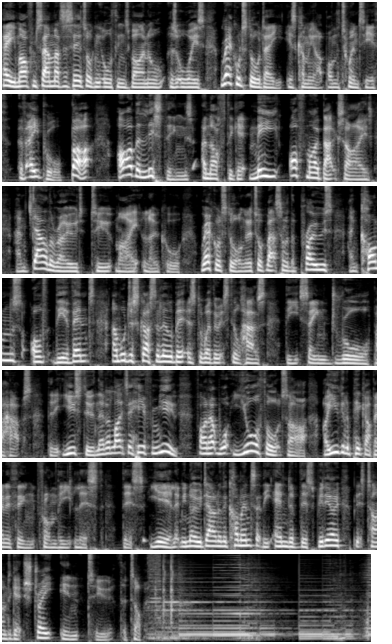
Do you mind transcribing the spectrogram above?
Hey, Mark from Sound Matters here, talking all things vinyl. As always, Record Store Day is coming up on the 20th of April. But are the listings enough to get me off my backside and down the road to my local record store? I'm going to talk about some of the pros and cons of the event, and we'll discuss a little bit as to whether it still has the same draw, perhaps, that it used to. And then I'd like to hear from you, find out what your thoughts are. Are you going to pick up anything from the list this year? Let me know down in the comments at the end of this video, but it's time to get straight into the topic.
